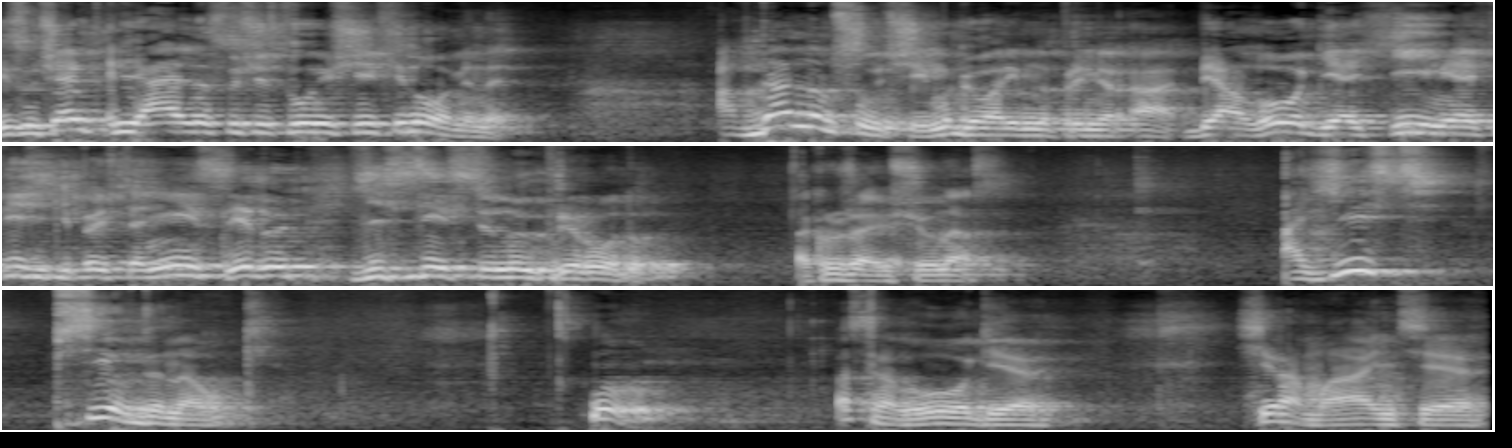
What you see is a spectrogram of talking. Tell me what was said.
изучают реально существующие феномены. А в данном случае мы говорим, например, о биологии, о химии, о физике, то есть они исследуют естественную природу, окружающую нас. А есть псевдонауки. Ну, астрология, хиромантия,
